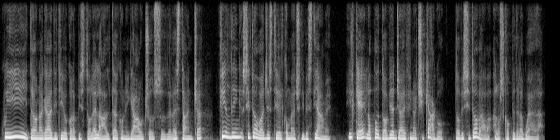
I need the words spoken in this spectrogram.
Qui, tra una gara di tiro con la pistola e l'altra, con i gauchos della estancia, Fielding si trovò a gestire il commercio di bestiame, il che lo portò a viaggiare fino a Chicago, dove si trovava allo scoppio della guerra.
